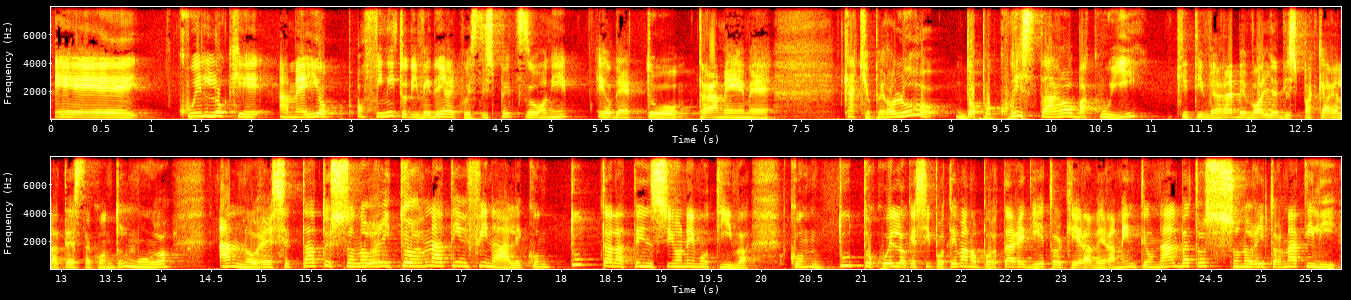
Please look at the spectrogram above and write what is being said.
e quello che a me io ho finito di vedere questi spezzoni e ho detto tra me e me cacchio però loro dopo questa roba qui che ti verrebbe voglia di spaccare la testa contro il muro hanno resettato e sono ritornati in finale con tutta la tensione emotiva, con tutto quello che si potevano portare dietro che era veramente un albatros, sono ritornati lì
